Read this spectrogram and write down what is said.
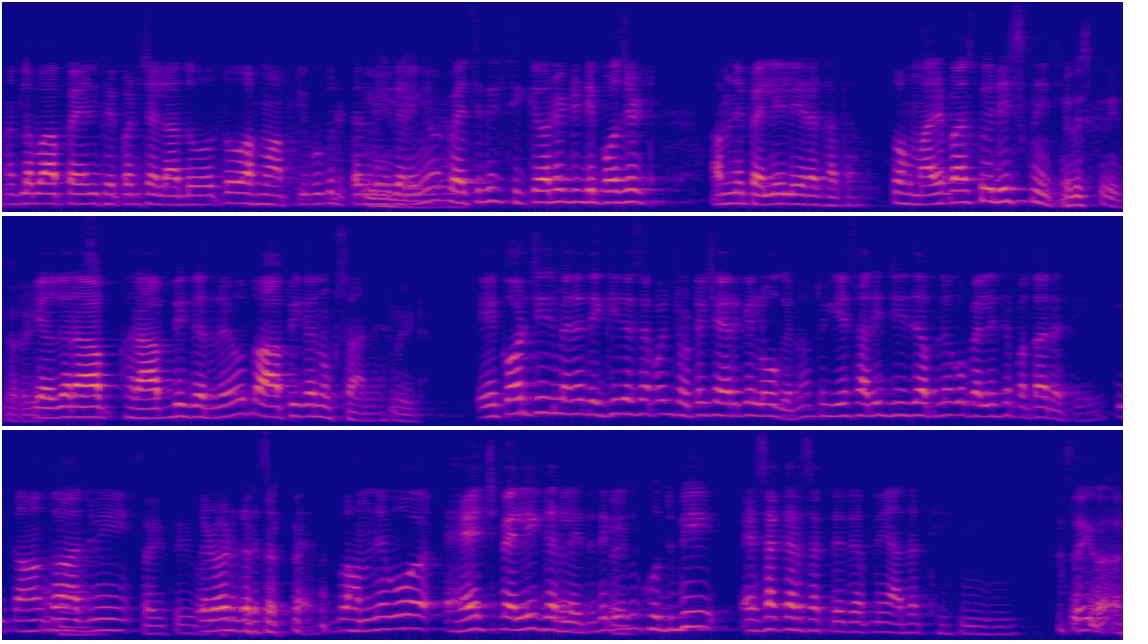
मतलब आप पेन पेपर चला दो तो हम आपकी बुक रिटर्न नहीं नहीं, करेंगे। नहीं, और वैसे भी सिक्योरिटी डिपॉजिट हमने पहले ही ले रखा था। तो हमारे पास कोई रिस्क नहीं थी। रिस्क नहीं था कि अगर आप खराब भी कर रहे हो तो आप ही का नुकसान है। राइट एक और चीज़ मैंने देखी जैसे अपन छोटे शहर के लोग हैं ना तो ये सारी चीज़ें अपने को पहले से पता रहती है कि कहाँ कहाँ आदमी सही सही गड़बड़ कर सकता है। तो हमने वो हैच पहले ही कर लेते थे क्योंकि खुद भी ऐसा कर सकते थे अपनी आदत थी। हम्म, हम्म, सही बात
